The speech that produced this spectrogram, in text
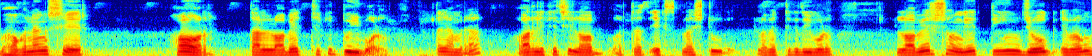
ভগ্নাংশের হর তার লবের থেকে দুই বড়। তাই আমরা হর লিখেছি লব, অর্থাৎ এক্স প্লাস টু লবের থেকে দুই বড়। লবের সঙ্গে তিন যোগ এবং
